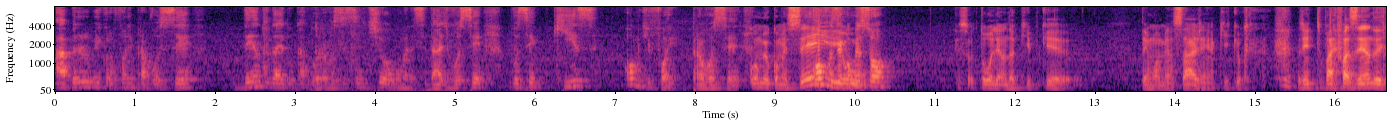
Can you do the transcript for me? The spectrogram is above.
abrir o microfone para você dentro da educadora? Você sentiu alguma necessidade? Você, você quis. Como que foi para você? Como eu comecei? Como você eu, começou? Eu estou olhando aqui porque tem uma mensagem aqui que eu, a gente vai fazendo e...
